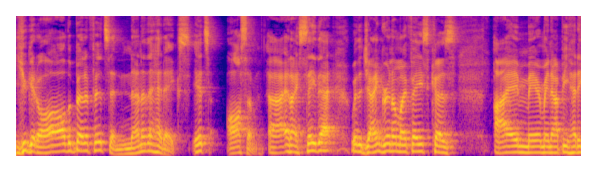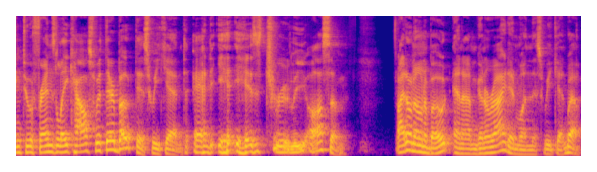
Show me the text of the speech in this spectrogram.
You get all the benefits and none of the headaches. It's awesome. Uh, and I say that with a giant grin on my face because I may or may not be heading to a friend's lake house with their boat this weekend. And it is truly awesome. I don't own a boat and I'm going to ride in one this weekend. Well,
